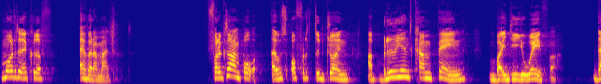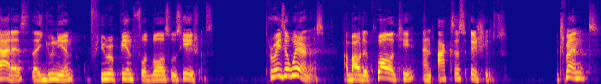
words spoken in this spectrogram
more than I could have ever imagined. For example, I was offered to join a brilliant campaign by the UEFA, that is, the Union of European Football Associations, to raise awareness about equality and access issues, which meant,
